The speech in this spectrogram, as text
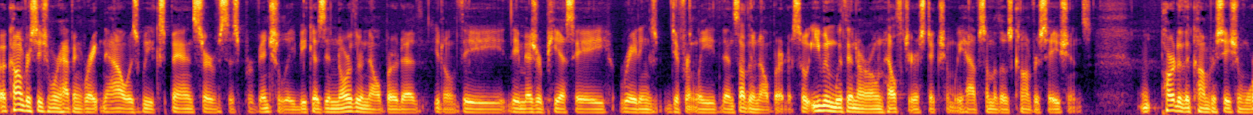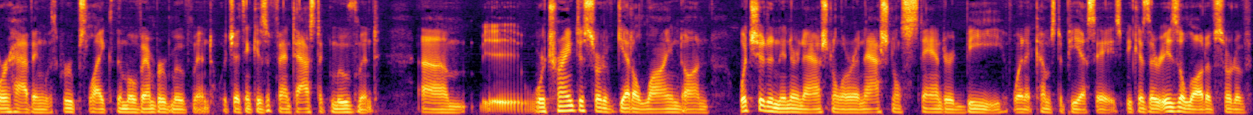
a, conversation we're having right now as we expand services provincially because in northern alberta you know they they measure psa ratings differently than southern alberta. So even within our own health jurisdiction we have some of those conversations. Part of the conversation we're having with groups like the movember movement which i think is a fantastic movement um, we're trying to sort of get aligned on what should an international or a national standard be when it comes to PSAs? Because there is a lot of sort of,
